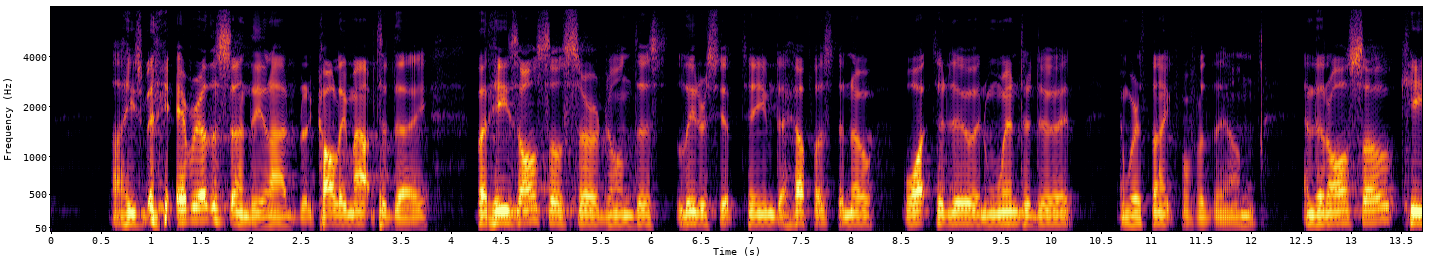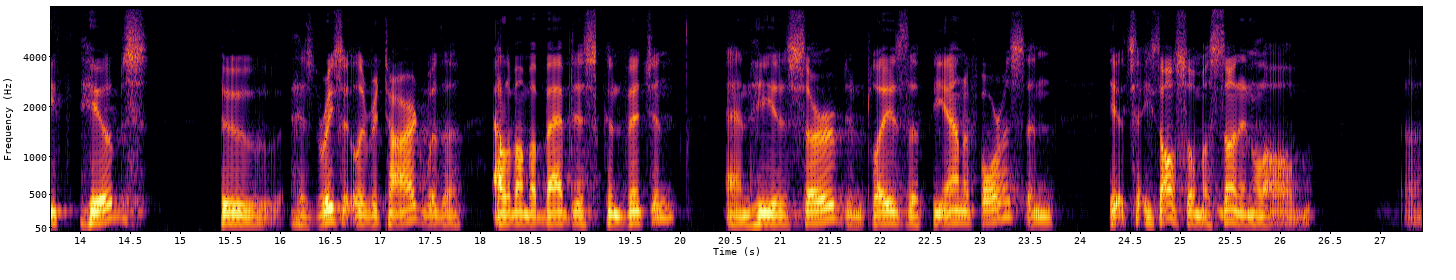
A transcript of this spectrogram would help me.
Uh, he's been every other Sunday, and I'd call him out today. But he's also served on this leadership team to help us to know what to do and when to do it, and we're thankful for them. And then also Keith Hibbs, who has recently retired with the Alabama Baptist Convention, and he has served and plays the piano for us, and he's also my son-in-law. Uh,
